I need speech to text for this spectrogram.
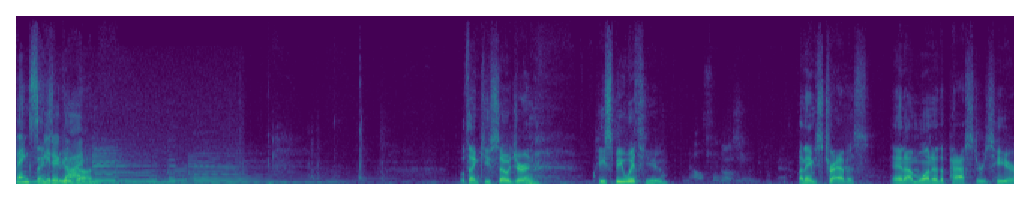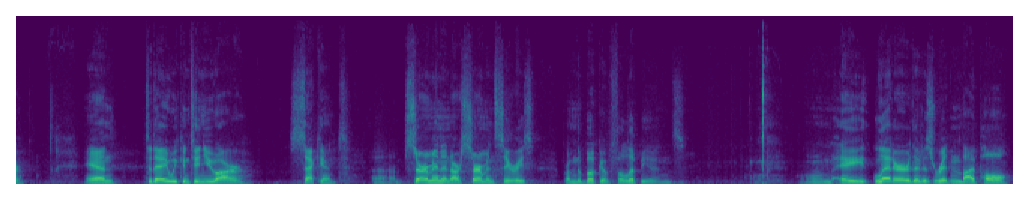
Thanks, Thanks be, to, be to God. God. Well, thank you, Sojourn. Peace be with you. My name's Travis, and I'm one of the pastors here. And today we continue our second uh, sermon in our sermon series from the book of Philippians, um, a letter that is written by Paul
